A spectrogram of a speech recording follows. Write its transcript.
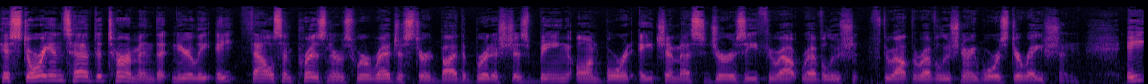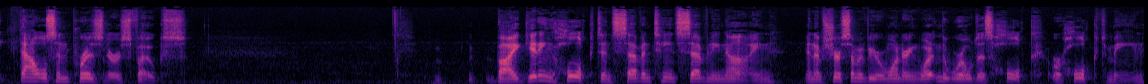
Historians have determined that nearly 8,000 prisoners were registered by the British as being on board HMS Jersey throughout, revolution, throughout the Revolutionary War's duration. 8,000 prisoners, folks. By getting hulked in 1779, and I'm sure some of you are wondering what in the world does hulk or hulked mean?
